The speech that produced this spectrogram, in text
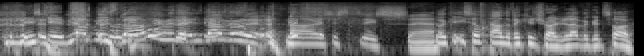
He's kidding. Yeah, He's not happy with it. He's not happy with it. no, it's just it's. Yeah. Look, get yourself down the Vicarage Road. You'll have a good time.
